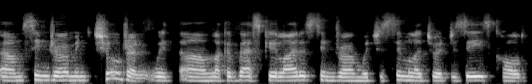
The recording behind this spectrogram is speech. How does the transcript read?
um, syndrome in children with um, like a vasculitis syndrome, which is similar to a disease called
